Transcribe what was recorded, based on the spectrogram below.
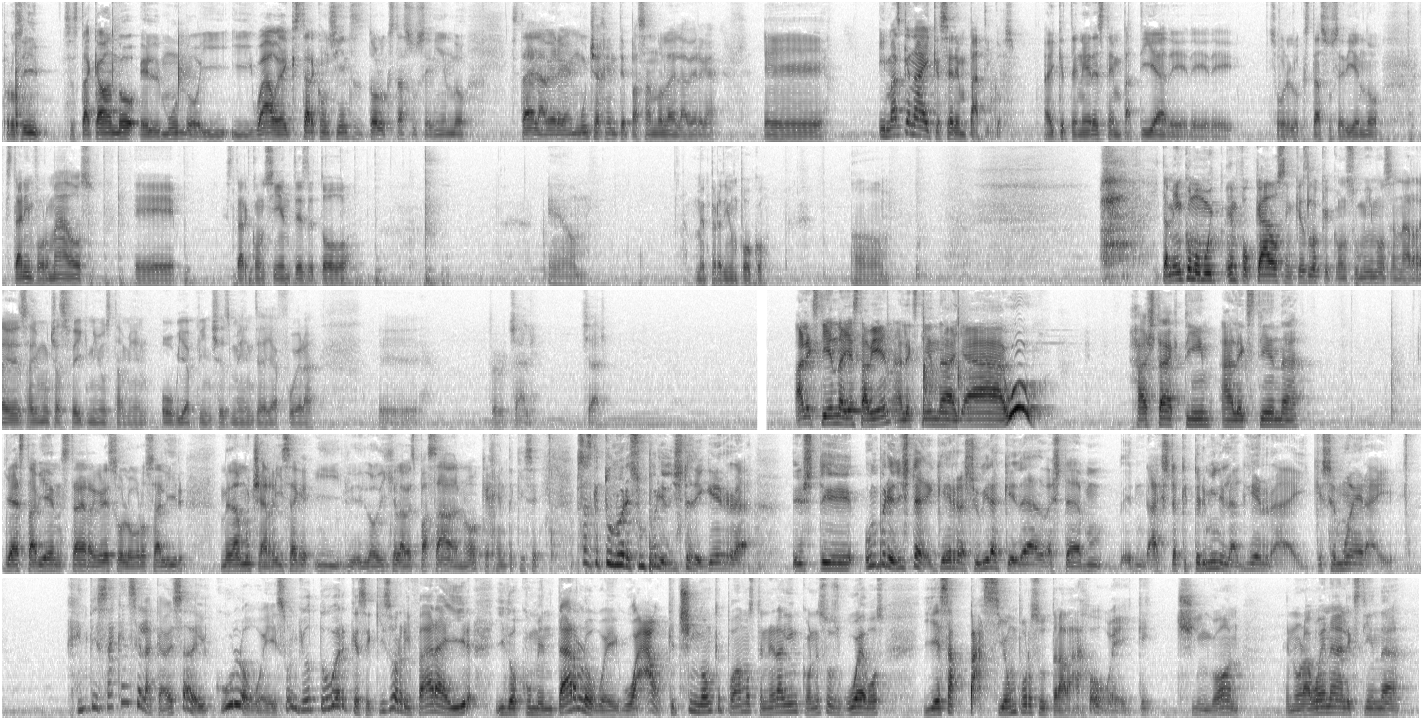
Pero sí, se está acabando el mundo y, y wow, hay que estar conscientes de todo lo que está sucediendo está de la verga, hay mucha gente pasándola de la verga. Eh, y más que nada hay que ser empáticos, hay que tener esta empatía de, sobre lo que está sucediendo, estar informados, eh, estar conscientes de todo. Um, me perdí un poco. Y también como muy enfocados en qué es lo que consumimos en las redes. Hay muchas fake news también, obvia pinches mente allá afuera. Eh, Pero chale, chale. Alex Tienda ya está bien. Alex Tienda ya. ¡uh! Hashtag Team Alex Tienda. Ya está bien, está de regreso, logró salir. Me da mucha risa y lo dije la vez pasada, ¿no? Que gente que dice, pues es que tú no eres un periodista de guerra. Este, un periodista de guerra se hubiera quedado hasta, hasta que termine la guerra y que se muera. Y... Gente, sáquense la cabeza del culo, güey. Es un youtuber que se quiso rifar a ir y documentarlo, güey. ¡Wow! Qué chingón que podamos tener a alguien con esos huevos y esa pasión por su trabajo, güey. Qué chingón. Enhorabuena, Alex Tienda.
